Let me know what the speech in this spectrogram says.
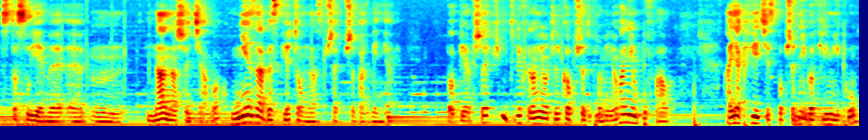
stosujemy e, mm, na nasze ciało, nie zabezpieczą nas przed przebarwieniami. Po pierwsze, filtry chronią tylko przed promieniowaniem UV, a jak wiecie z poprzedniego filmiku,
